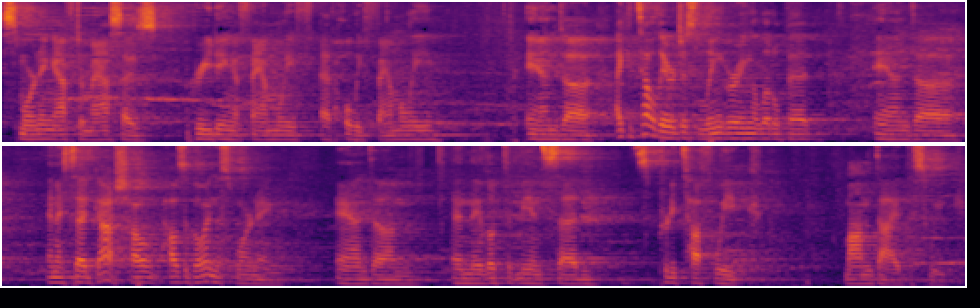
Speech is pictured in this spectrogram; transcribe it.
This morning after Mass, I was greeting a family at Holy Family, and uh, I could tell they were just lingering a little bit. And, uh, and I said, Gosh, how, how's it going this morning? And, um, and they looked at me and said, It's a pretty tough week. Mom died this week.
